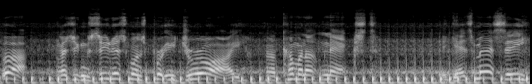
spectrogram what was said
But as you can see, this one's pretty dry. Now coming up next, it gets messy.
